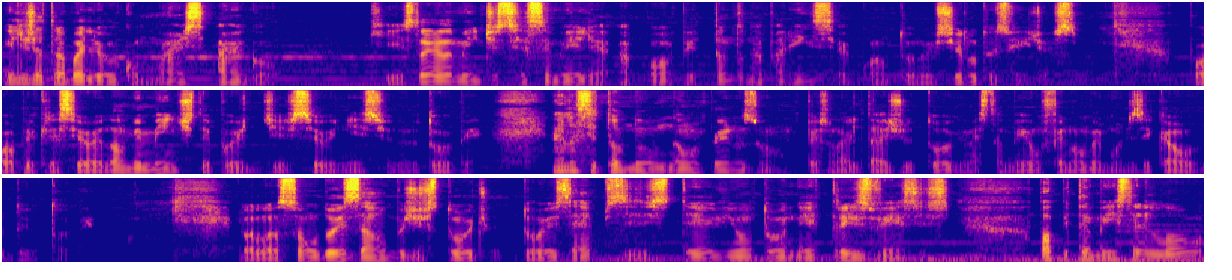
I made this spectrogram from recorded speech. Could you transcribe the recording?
Ele já trabalhou com Mars Argo, que estranhamente se assemelha a Pop tanto na aparência quanto no estilo dos vídeos. Pop cresceu enormemente depois de seu início no YouTube. Ela se tornou não apenas uma personalidade do YouTube, mas também um fenômeno musical do YouTube. Ela lançou dois álbuns de estúdio, dois apps e esteve em uma turnê três vezes. Pop também estrelou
